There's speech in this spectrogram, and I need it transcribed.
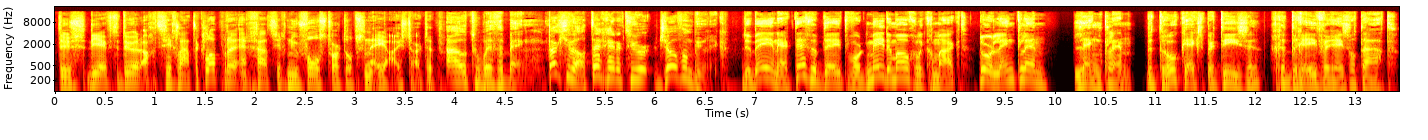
Dus die heeft de deur achter zich laten klapperen en gaat zich nu volstorten op zijn AI-startup. Out with a bang. Dankjewel, tech-redacteur Joe van Buurik. De BNR Tech Update wordt mede mogelijk gemaakt door Lenklen. Lenklen. Betrokken expertise, gedreven resultaat.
